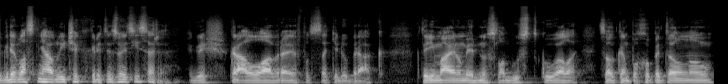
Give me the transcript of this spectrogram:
Kde vlastně Havlíček kritizuje císaře, když král Lávra je v podstatě dobrák který má jenom jednu slabůstku, ale celkem pochopitelnou.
